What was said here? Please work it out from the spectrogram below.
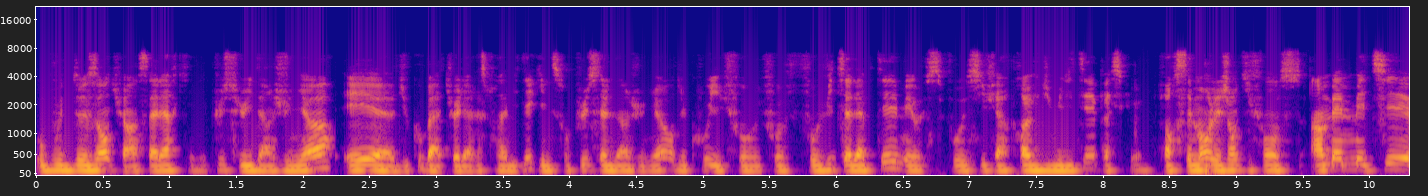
au bout de deux ans, tu as un salaire qui n'est plus celui d'un junior, et euh, du coup, bah, tu as les responsabilités qui ne sont plus celles d'un junior, du coup, il faut, il faut, faut vite s'adapter, mais il faut aussi faire preuve d'humilité, parce que forcément, les gens qui font un même métier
